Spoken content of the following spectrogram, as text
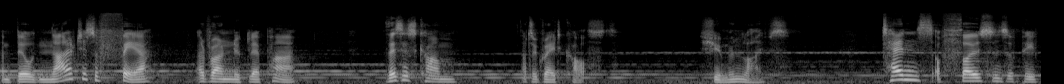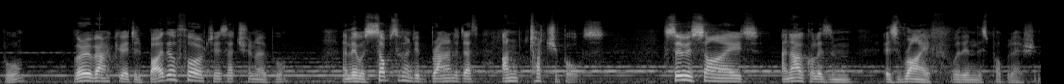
and build narratives of fear around nuclear power. This has come at a great cost. Human lives. Tens of thousands of people were evacuated by the authorities at Chernobyl and they were subsequently branded as untouchables. Suicide and alcoholism is rife within this population.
